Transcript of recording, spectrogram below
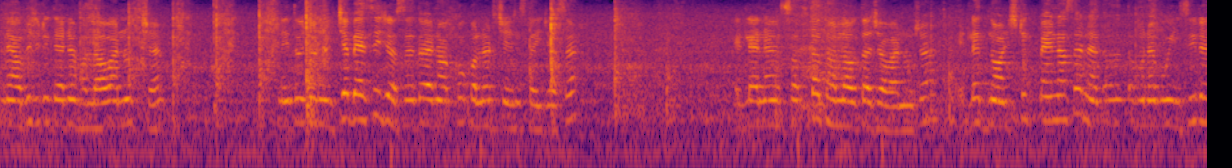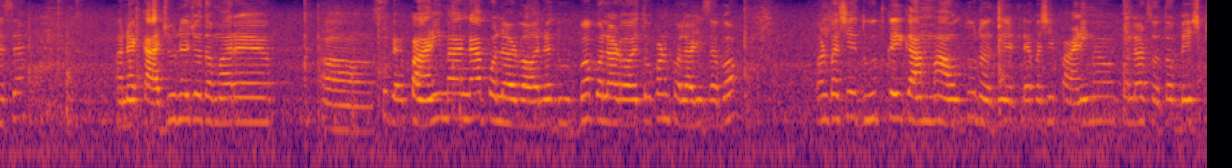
અને આવી જ રીતે એને હલાવવાનું જ છે. નહીં તો જો નીચે બેસી જશે તો એનો આખો કલર ચેન્જ થઈ જશે. એટલે એને સતત હલાવતા જવાનું છે. એટલે જ નોનસ્ટિક પેન હશે ને તો તમને બહુ ઇઝી રહેશે. અને કાજુને જો તમારે શું કહેવાય પાણીમાં ના પલાળવા હોય અને દૂધમાં પલાળવા હોય તો પણ પલાળી શકો. પણ પછી દૂધ કંઈ કામમાં આવતું નથી એટલે પછી પાણીમાં પલાળશો તો બેસ્ટ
